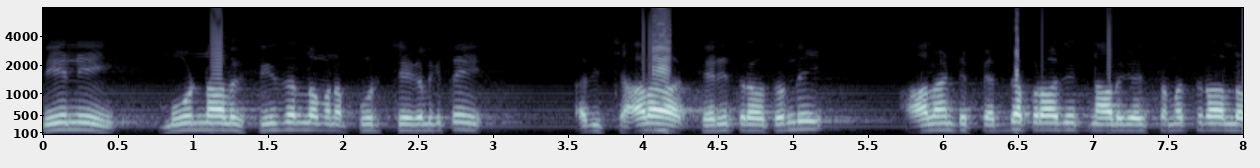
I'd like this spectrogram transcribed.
దీన్ని మూడు నాలుగు సీజన్లో మనం పూర్తి చేయగలిగితే అది చాలా చరిత్ర అవుతుంది. అలాంటి పెద్ద ప్రాజెక్ట్ నాలుగైదు సంవత్సరాల్లో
